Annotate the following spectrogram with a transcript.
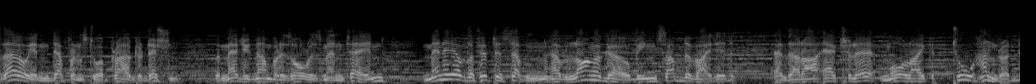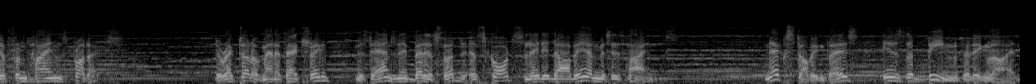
though, in deference to a proud tradition, the magic number is always maintained, many of the 57 have long ago been subdivided, and there are actually more like 200 different Heinz products. Director of Manufacturing, Mr. Anthony Beresford, escorts Lady Derby and Mrs. Heinz. Next stopping place is the bean filling line.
